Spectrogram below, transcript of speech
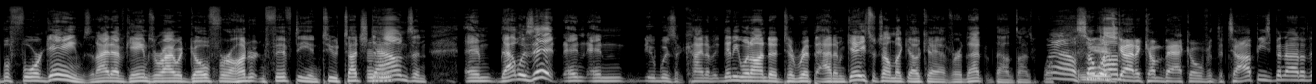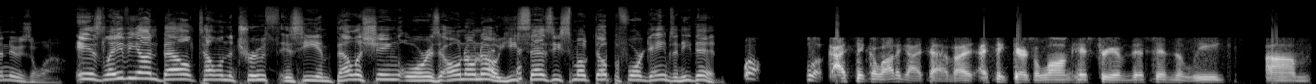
before games, and I'd have games where I would go for 150 and two touchdowns, and and that was it. And and it was a kind of. Then he went on to, to rip Adam Gase, which I'm like, okay, I've heard that a thousand times before. Well, someone's Um, got to come back over the top. He's been out of the news a while. Is Le'Veon Bell telling the truth? Is he embellishing, or is it? Oh no, no, he says he smoked dope before games, and he did. Well, look, I think a lot of guys have. I, I think there's a long history of this in the league, um,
